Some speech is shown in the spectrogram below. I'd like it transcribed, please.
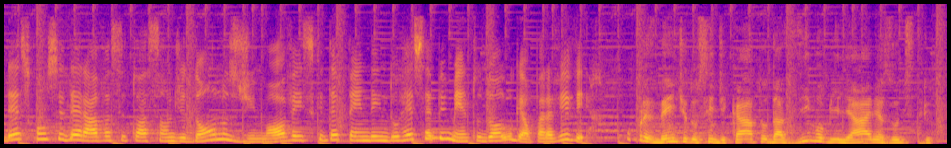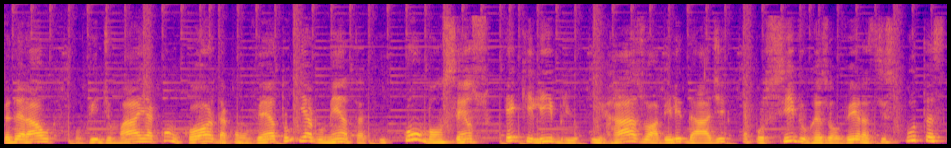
desconsiderava a situação de donos de imóveis que dependem do recebimento do aluguel para viver. Presidente do Sindicato das Imobiliárias do Distrito Federal, Ovidio Maia, concorda com o veto e argumenta que, com bom senso, equilíbrio e razoabilidade, é possível resolver as disputas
